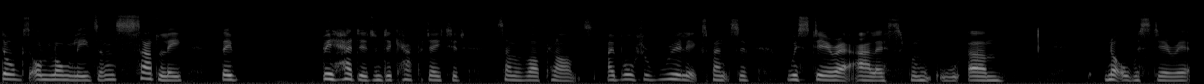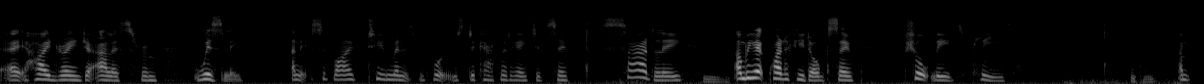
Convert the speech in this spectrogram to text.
dogs on long leads, and sadly, they've beheaded and decapitated some of our plants. I bought a really expensive Wisteria Alice from, um, not a Wisteria, a Hydrangea Alice from Wisley, and it survived two minutes before it was decapitated. So, sadly, hmm. and we get quite a few dogs, so short leads, please. Okay. Um, and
